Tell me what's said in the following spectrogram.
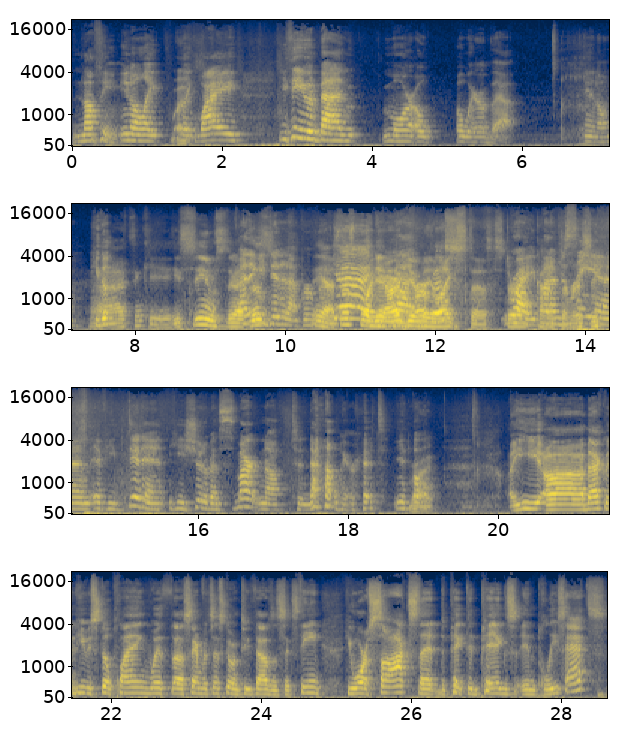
nothing. You know, like Right. like why? You think he would have been more a- aware of that? You know, He do- I think he he seems to. At I think this, he did it on purpose. Yeah, at Yeah, this point, he did it on arguably purpose. likes to stir Right, up but I'm just saying, if he didn't, he should have been smart enough to not wear it. You know, Right. He uh, back when he was still playing with uh, San Francisco in 2016, he wore socks that depicted pigs in police hats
